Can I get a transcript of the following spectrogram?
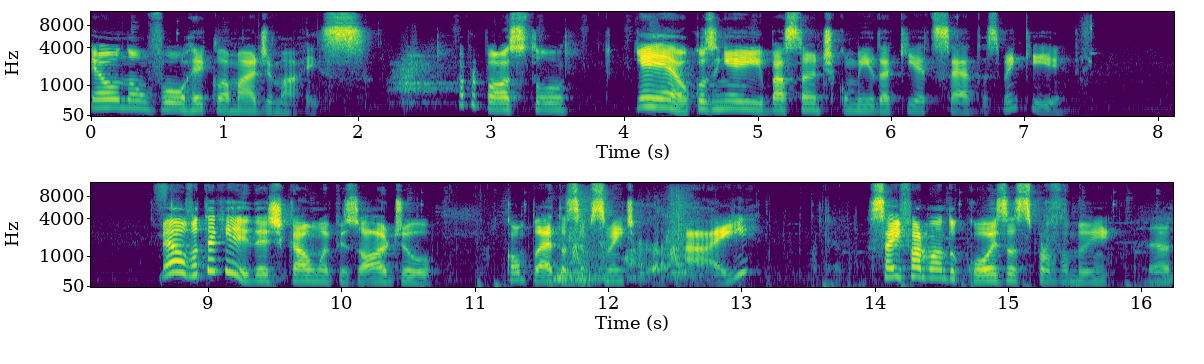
Eu não vou reclamar demais. A propósito, yeah, yeah, eu cozinhei bastante comida aqui, etc. Se bem que... Meu, vou ter que dedicar um episódio completo simplesmente... Ai... Sair farmando coisas, provavelmente, uh,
